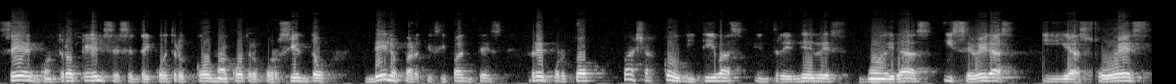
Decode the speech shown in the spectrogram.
se encontró que el 64,4% de los participantes reportó fallas cognitivas entre leves, moderadas y severas y a su vez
